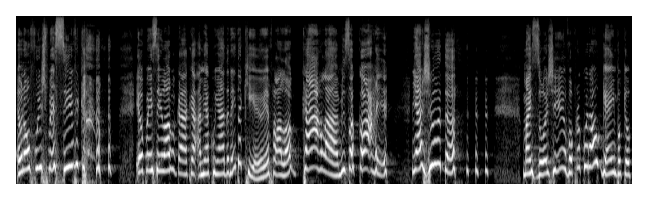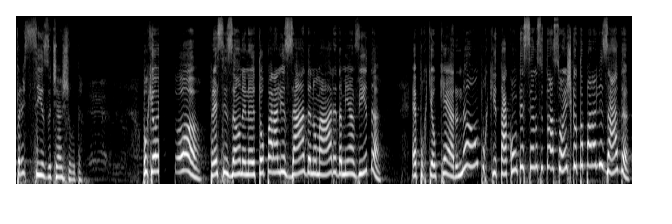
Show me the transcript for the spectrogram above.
eu não fui específica. Eu pensei logo, a minha cunhada nem está aqui. Eu ia falar logo, Carla, me socorre, me ajuda. Mas hoje eu vou procurar alguém, porque eu preciso de ajuda. Porque eu estou precisando, eu estou paralisada numa área da minha vida. É porque eu quero? Não, porque está acontecendo situações que eu estou paralisada.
